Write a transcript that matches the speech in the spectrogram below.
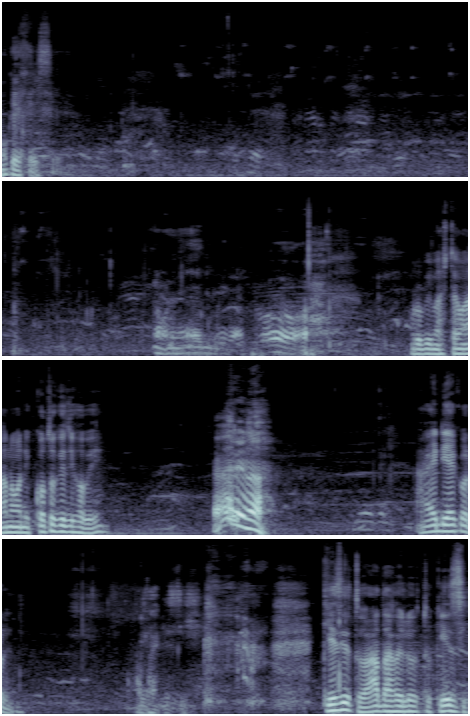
মুখে। ও, রবি মাছটা আনুমানিক কত কেজি হবে? আরে না। আইডিয়া করেন। আধা কেজি। কেজি তো আধা হইলেও তো কেজি।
